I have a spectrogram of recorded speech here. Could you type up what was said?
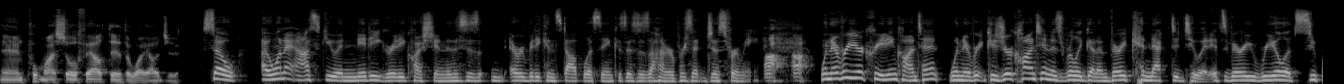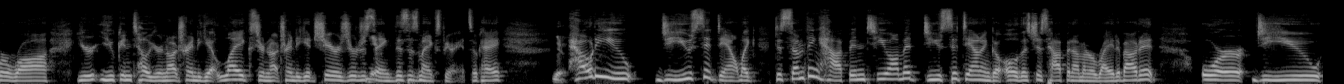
and put myself out there the way I do. So I want to ask you a nitty gritty question, and this is everybody can stop listening because this is 100% just for me. whenever you're creating content, whenever because your content is really good, I'm very connected to it. It's very real. It's super raw. You're you can tell you're not trying to get likes. You're not trying to get shares. You're just Yeah. saying this is my experience. Okay. Yeah. How do you do you sit down like does something happen to you Ahmed? Do you sit down and go, "Oh, this just happened. I'm going to write about it," or do you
